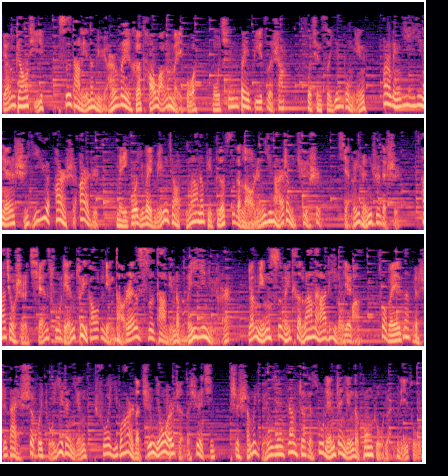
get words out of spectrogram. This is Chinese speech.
原标题：斯大林的女儿为何逃往美国？母亲被逼自杀，父亲死因不明。二零一一年十一月二十二日，美国一位名叫拉纳比德斯的老人因癌症去世。鲜为人知的是，她就是前苏联最高领导人斯大林的唯一女儿，原名斯维特拉娜·阿利罗耶娃。作为那个时代社会主义阵营说一不二的执牛耳者的血亲，是什么原因让这个苏联阵营的公主远离祖国？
